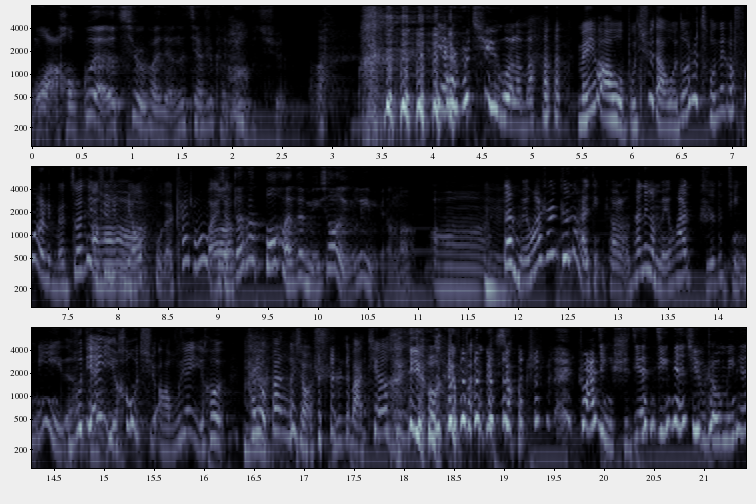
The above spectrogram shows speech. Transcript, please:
哇，好贵啊！要七十块钱，那健身肯定不去啊。健身不是去过了吗？没有啊，我不去的，我都是从那个缝里面钻进去去苗圃的。开什么玩笑？但它包含在明孝陵里面了。哦，但梅花山真的还挺漂亮，它那个梅花植的挺密的。五点以后去啊，五点以后还有半个小时，对吧？天黑以后还有半个小时，抓紧时间，今天去不成，明天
